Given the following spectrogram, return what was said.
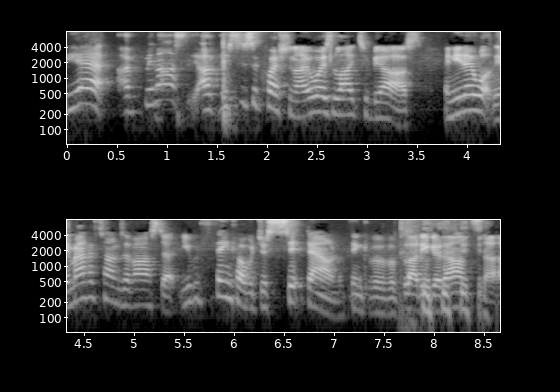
Yeah, I've been asked. This is a question I always like to be asked. And you know what? The amount of times I've asked it, you would think I would just sit down and think of a bloody good answer,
